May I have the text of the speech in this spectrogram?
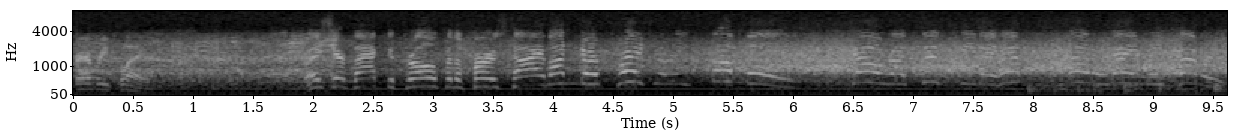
for every play. Risher back to throw for the first time. Under pressure, he fumbles. Joe Rudzinski to hit. Notre Dame recovers.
